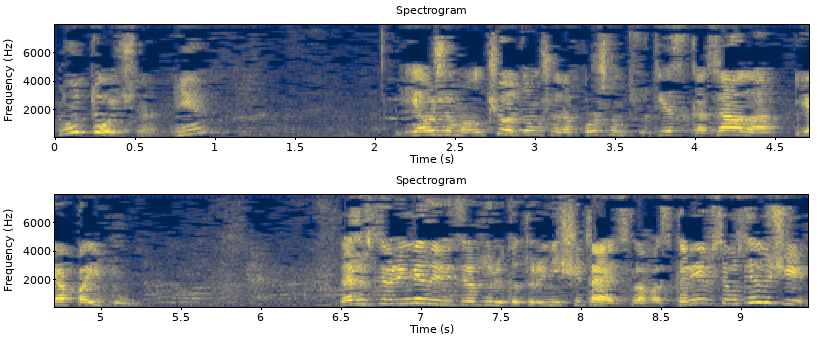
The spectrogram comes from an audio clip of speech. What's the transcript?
Ну точно, не? Я уже молчу о том, что она в прошлом суде сказала, я пойду. Даже в современной литературе, которая не считает слова, скорее всего, следующая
